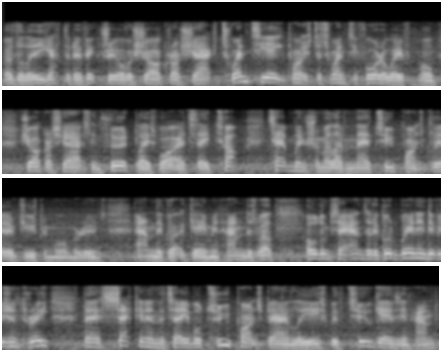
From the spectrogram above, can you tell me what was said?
of the league after their victory over Shawcross Sharks, 28 points to 24 away from home. Shawcross Sharks in third place. Waterhead stayed top, 10 wins from 11 there, two points clear of Dewsbury Moor Maroons, and they've got a game in hand as well. Oldham St Anne's had a good win in Division 3. They're second in the table, two points behind East with two games in hand.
